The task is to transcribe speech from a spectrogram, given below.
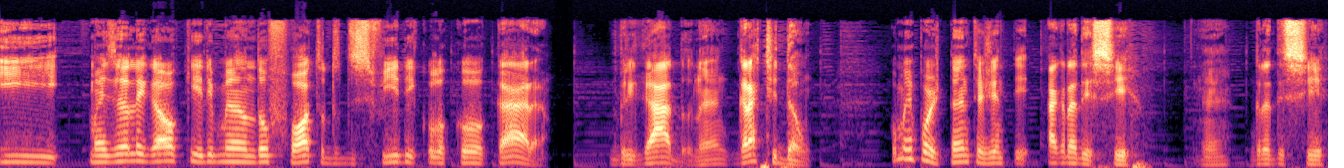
E, mas é legal que ele me mandou foto do desfile e colocou, cara, obrigado, né? Gratidão. Como é importante a gente agradecer, né? Agradecer.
